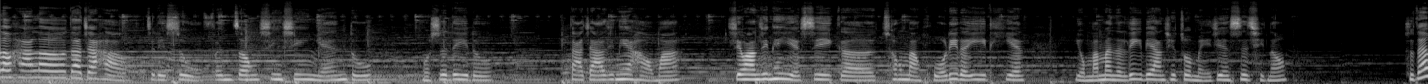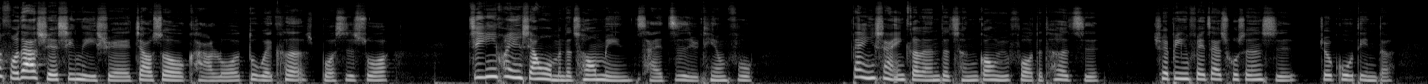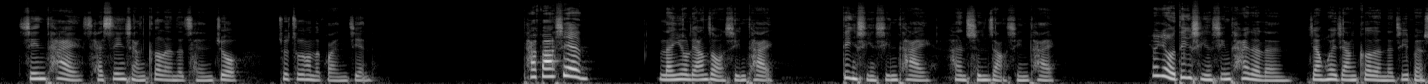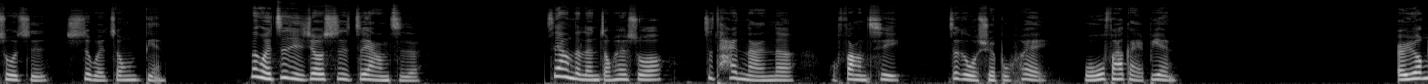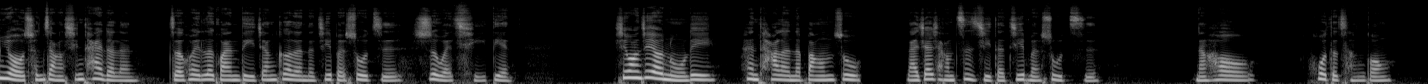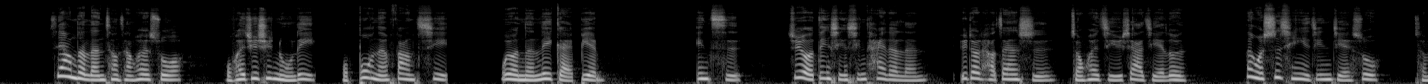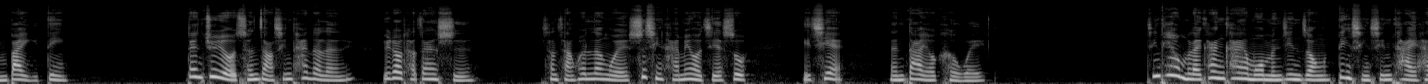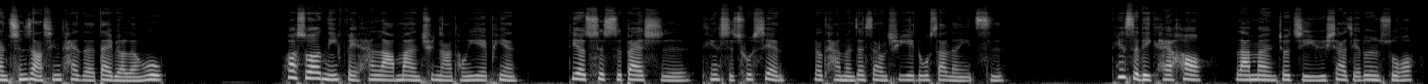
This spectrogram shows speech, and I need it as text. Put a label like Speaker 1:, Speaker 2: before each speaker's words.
Speaker 1: Hello Hello，大家好，这里是五分钟信心研读，我是丽茹。大家今天好吗？希望今天也是一个充满活力的一天，有满满的力量去做每一件事情哦。史丹福大学心理学教授卡罗杜维克博士说：“基因会影响我们的聪明、才智与天赋，但影响一个人的成功与否的特质，却并非在出生时就固定的。心态才是影响个人的成就最重要的关键。”他发现，人有两种心态：定型心态和成长心态。拥有定型心态的人，将会将个人的基本素质视为终点，认为自己就是这样子。这样的人总会说：“这太难了，我放弃。这个我学不会，我无法改变。”而拥有成长心态的人，则会乐观地将个人的基本素质视为起点，希望借由努力和他人的帮助来加强自己的基本素质，然后。获得成功，这样的人常常会说：“我会继续努力，我不能放弃，我有能力改变。”因此，具有定型心态的人遇到挑战时，总会急于下结论，认为事情已经结束，成败已定。但具有成长心态的人遇到挑战时，常常会认为事情还没有结束，一切能大有可为。今天我们来看看《摩门经》中定型心态和成长心态的代表人物。话说，尼斐和拉曼去拿铜叶片，第二次失败时，天使出现，要他们再上去耶路撒冷一次。天使离开后，拉曼就急于下结论说：“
